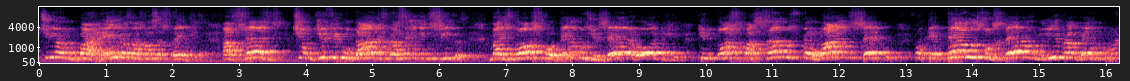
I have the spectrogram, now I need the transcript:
tinham barreiras nas nossas frentes, às vezes tinham dificuldades para serem vencidas, mas nós podemos dizer hoje que nós passamos pelo mar seco, porque Deus nos deu um livramento,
